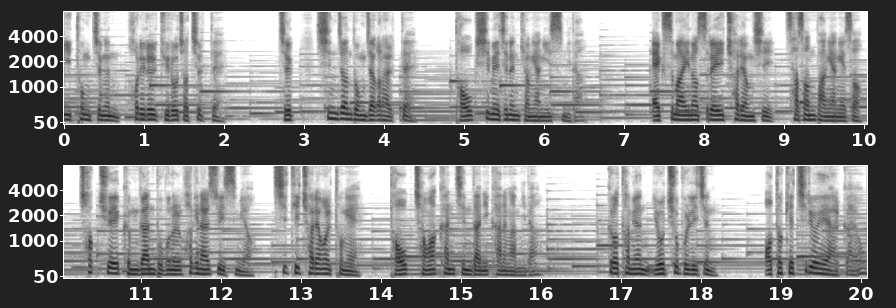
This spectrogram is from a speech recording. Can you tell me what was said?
이 통증은 허리를 뒤로 젖힐 때, 즉 신전 동작을 할 때 더욱 심해지는 경향이 있습니다. X-레이 촬영 시 사선 방향에서 척추의 금간 부분을 확인할 수 있으며 CT 촬영을 통해 더욱 정확한 진단이 가능합니다. 그렇다면 요추 분리증 어떻게 치료해야 할까요?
